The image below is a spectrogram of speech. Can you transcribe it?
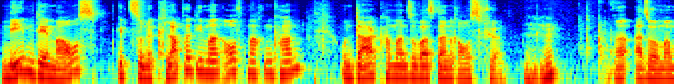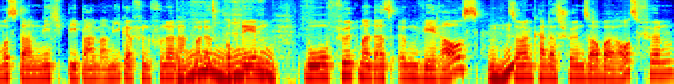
neben der Maus gibt's so eine Klappe, die man aufmachen kann und da kann man sowas dann rausführen. Ja, Also man muss dann nicht wie beim Amiga 500 hat man das Problem, wo führt man das irgendwie raus, sondern kann das schön sauber rausführen.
